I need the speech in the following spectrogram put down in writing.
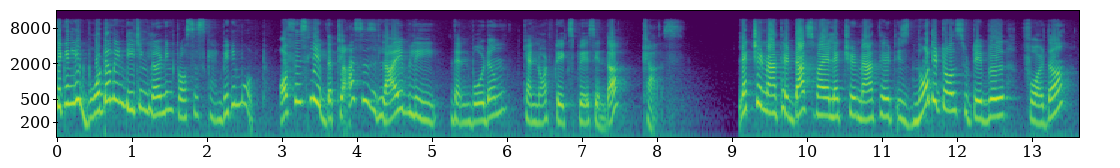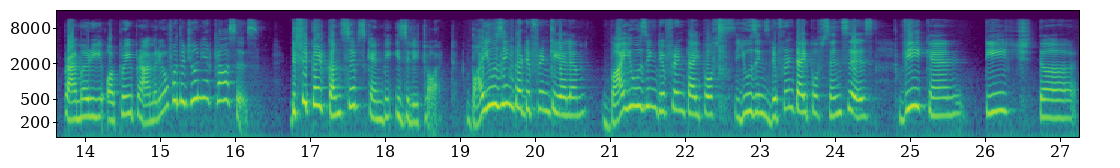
Secondly, boredom in teaching learning process can be removed. Obviously, if the class is lively, then boredom cannot take place in the class. Lecture method, that is why lecture method is not at all suitable for the primary or pre-primary or for the junior classes. Difficult concepts can be easily taught by using the different TLM, by using different type of using different type of senses, we can teach the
